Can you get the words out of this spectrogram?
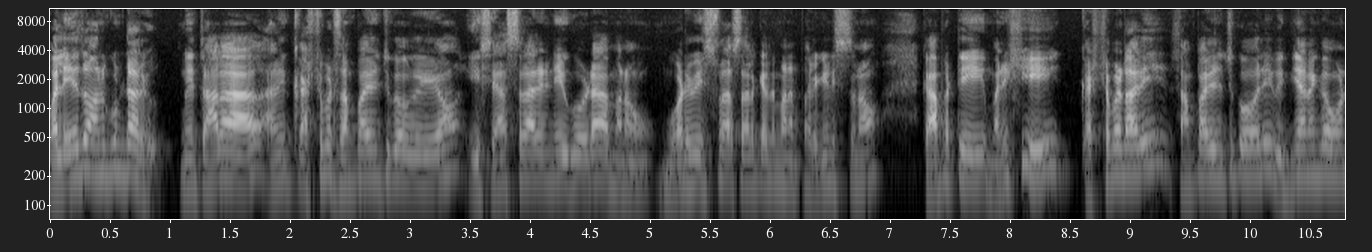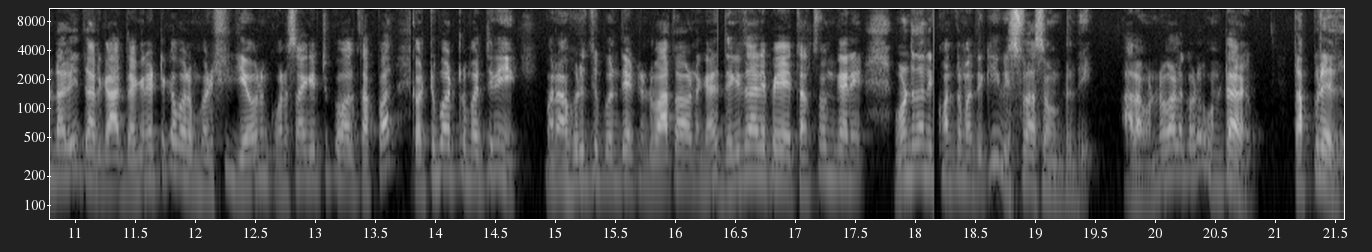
వాళ్ళు ఏదో అనుకుంటారు. మేము చాలా కష్టపడి సంపాదించుకోగలిగాం. ఈ శాస్త్రాలన్నీ కూడా మనం మూఢ విశ్వాసాల కింద మనం పరిగణిస్తున్నాం. కాబట్టి మనిషి కష్టపడాలి సంపాదించుకోవాలి విజ్ఞానంగా ఉండాలి. దానికి ఆ తగినట్టుగా మనం మనిషి జీవనం కొనసాగించుకోవాలి తప్ప కట్టుబాట్ల మధ్యని మనం అభివృద్ధి పొందేటువంటి వాతావరణం కానీ దిగజారిపోయే తత్వం కానీ ఉండదని కొంతమందికి విశ్వాసం ఉంటుంది. అలా ఉన్నవాళ్ళు కూడా ఉంటారు. తప్పులేదు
